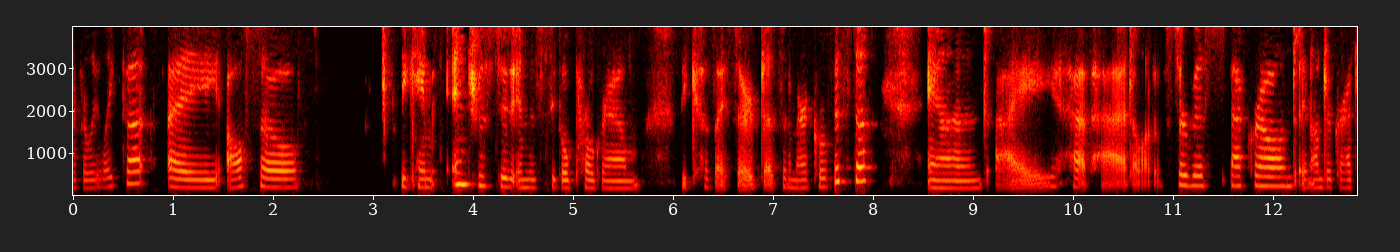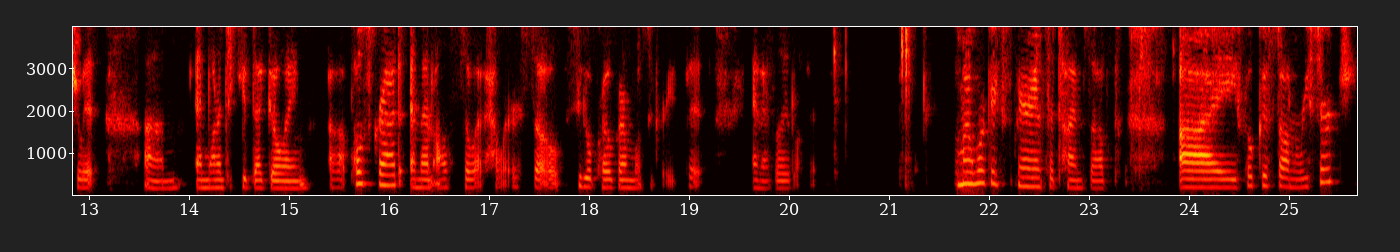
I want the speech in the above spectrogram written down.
I really liked that. I also became interested in the Segal program because I served as an AmeriCorps Vista and I have had a lot of service background and undergraduate um, and wanted to keep that going uh, post grad and then also at Heller. So Segal program was a great fit and I really love it. So my work experience at Time's Up, I focused on research,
